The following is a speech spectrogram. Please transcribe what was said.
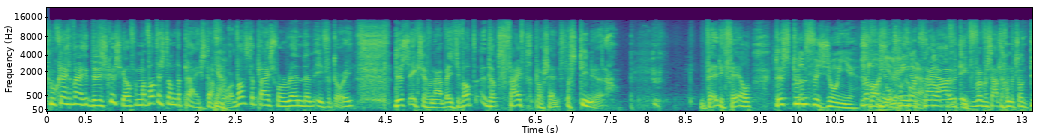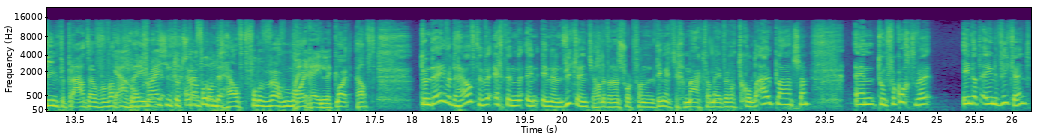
toen kregen wij de discussie over. Maar wat is dan de prijs daarvoor? Ja. Wat is de prijs voor random inventory? Dus ik zeg van, nou, weet je wat? Dat is 50% dat is 10 euro. Weet ik veel. Dus toen, Dat verzon je. dat je ging dat nou ja, voor ik, 10. we zaten gewoon met zo'n team te praten over wat Ja, is redelijk. pricing tot en stand vonden komt. de helft vonden we wel mooi. redelijk. Mooi, helft. Toen deden we de helft. Hebben we echt een, in, in een weekendje hadden we een soort van dingetje gemaakt waarmee we dat konden uitplaatsen. En toen verkochten we in dat ene weekend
